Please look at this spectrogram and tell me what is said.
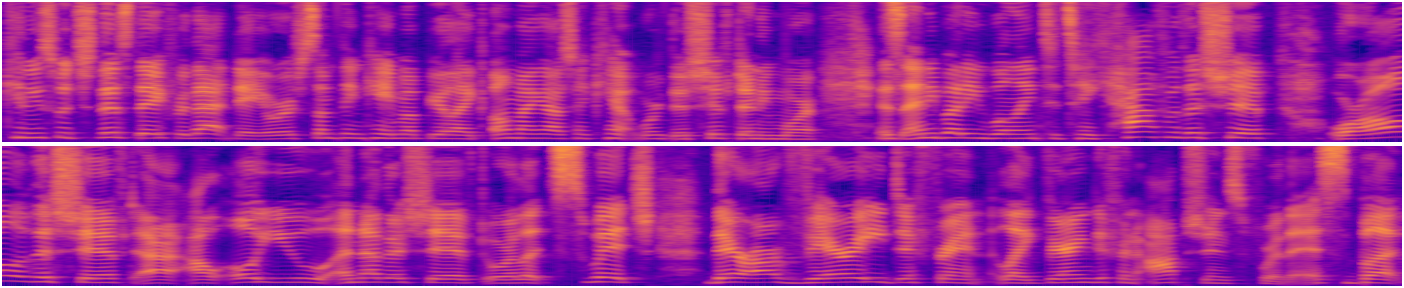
can you switch this day for that day? Or if something came up, you're like, oh my gosh, I can't work this shift anymore is anybody willing to take half of the shift or all of the shift? Uh, I'll owe you another shift or let's switch. There are very different, like varying different options for this, but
